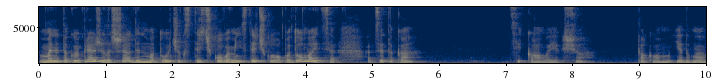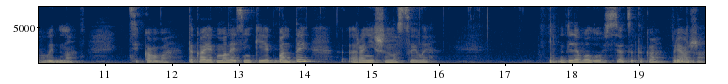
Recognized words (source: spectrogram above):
В мене такої пряжі лише один маточок стрічкова. Мені стрічкова подобається, а це така цікава, якщо так вам, я думаю, видно. Цікава. Така, як малесенькі, як банти раніше носили для волосся. Це така пряжа.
